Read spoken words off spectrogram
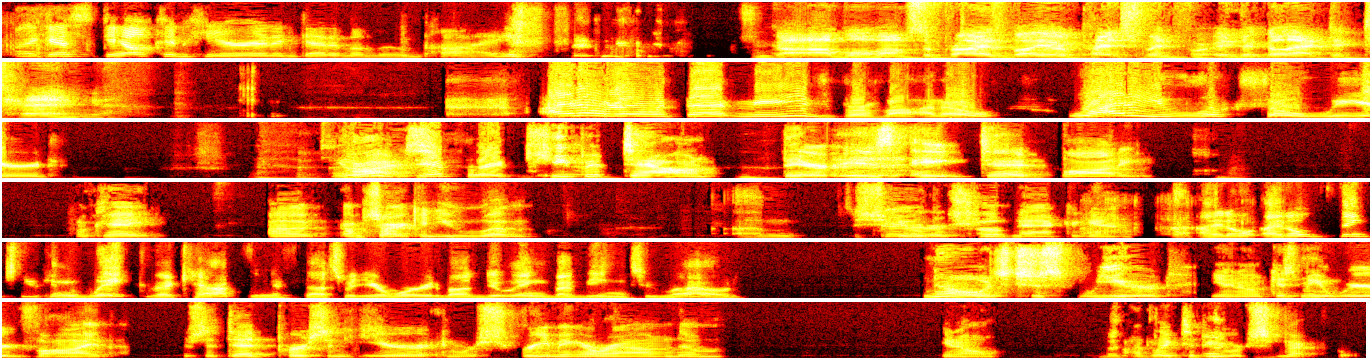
I guess Gail can hear it and get him a moon pie. Goblob, I'm surprised by your penchant for intergalactic tang. I don't know what that means, bravado. Why do you look so weird? You look Guys. different. Keep it down. There is a dead body. Okay. Uh, I'm sorry. Can you um Um, sure. the sheet um, back again? I- I don't. I don't think you can wake the captain if that's what you're worried about doing by being too loud. No, it's just weird. You know, it gives me a weird vibe. There's a dead person here, and we're screaming around him. You know, But I'd like to be respectful.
